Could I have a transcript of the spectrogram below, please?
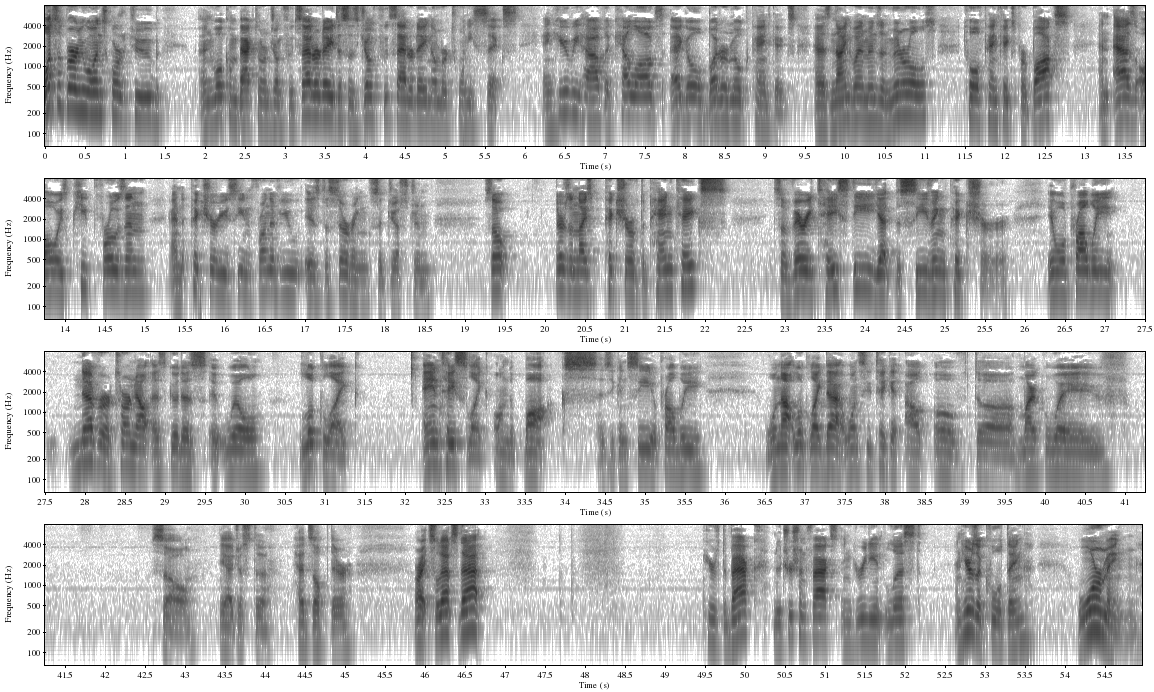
What's up everyone, SquirtTube, and welcome back to our Junk Food Saturday. This is Junk Food Saturday number 26. And here we have the Kellogg's Eggo Buttermilk Pancakes. It has 9 vitamins and minerals, 12 pancakes per box, and as always, keep frozen, and the picture you see in front of you is the serving suggestion. So, there's a nice picture of the pancakes. It's a very tasty yet deceiving picture. It will probably never turn out as good as it will look like and taste like on the box. As you can see, it probably will not look like that once you take it out of the microwave. So, yeah, just a heads up there. Alright, so that's that. Here's the back, nutrition facts, ingredient list, and here's a cool thing. Warming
